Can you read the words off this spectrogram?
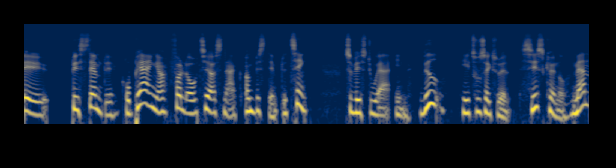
øh, bestemte grupperinger får lov til at snakke om bestemte ting. Så hvis du er en hvid, heteroseksuel, ciskønnet mand,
